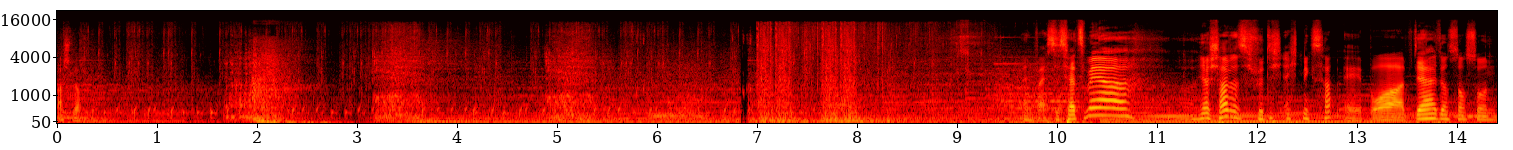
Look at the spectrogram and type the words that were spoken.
Arschloch. Ein weißes Herz mehr. Ja, schade, dass ich für dich echt nichts hab, ey. Boah, der hätte uns noch so ein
